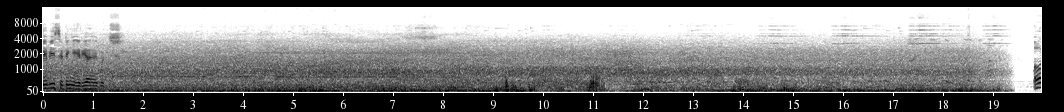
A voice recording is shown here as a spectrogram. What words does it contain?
ये भी सिटिंग एरिया है कुछ और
